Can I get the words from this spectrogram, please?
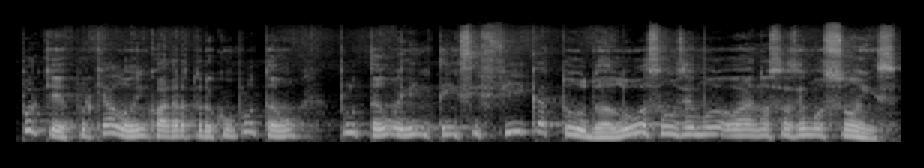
Por quê? Porque a Lua em quadratura com Plutão, Plutão ele intensifica tudo. A Lua são emo as nossas emoções.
